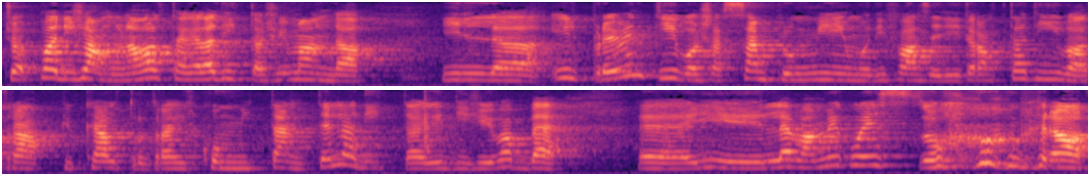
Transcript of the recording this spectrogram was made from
Cioè poi diciamo una volta che la ditta ci manda il, il, preventivo c'è sempre un minimo di fase di trattativa tra più che altro tra il committente e la ditta che dice vabbè eh, levami questo, però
